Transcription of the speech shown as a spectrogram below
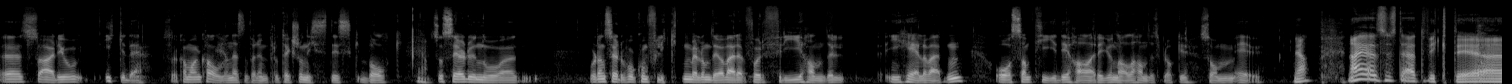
Eh, så er det jo ikke det. Så kan man kalle det nesten for en proteksjonistisk bolk. Ja. Så ser du nå Hvordan ser du på konflikten mellom det å være for fri handel i hele verden, og samtidig ha regionale handelsblokker som EU? Ja. Nei, jeg syns det er et viktig eh,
